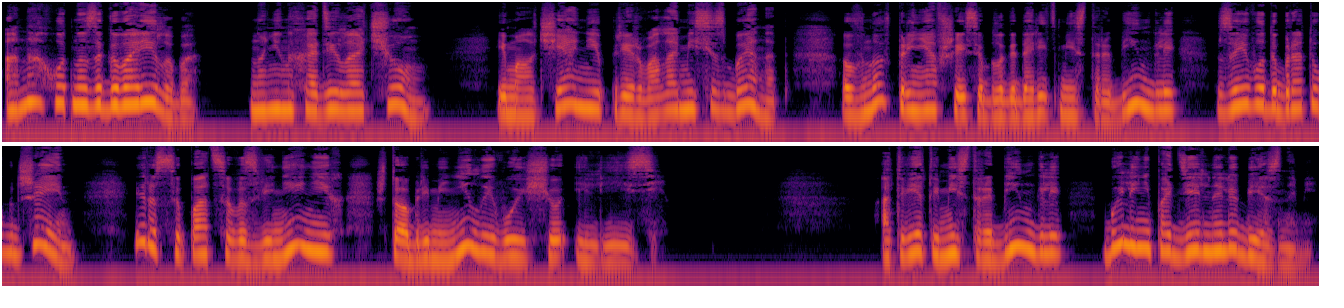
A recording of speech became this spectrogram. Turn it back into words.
Она охотно заговорила бы, но не находила о чем, и молчание прервала миссис Беннет, вновь принявшаяся благодарить мистера Бингли за его доброту к Джейн и рассыпаться в извинениях, что обременило его еще и Лизи. Ответы мистера Бингли были неподдельно любезными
